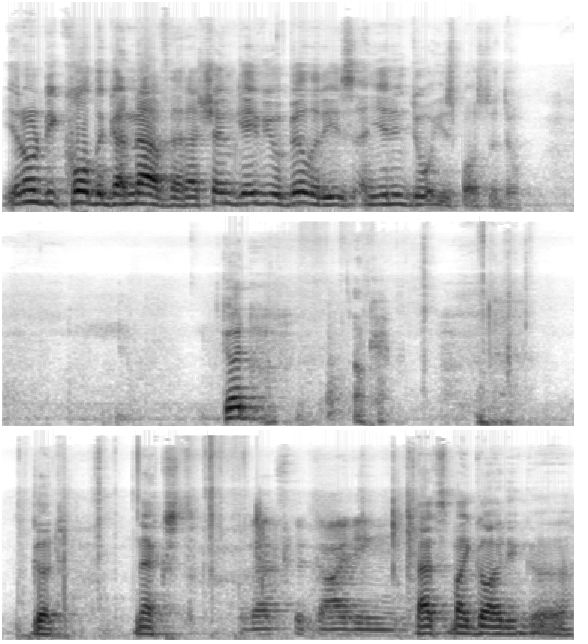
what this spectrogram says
You don't want to be called the ganav that Hashem gave you abilities and you didn't do what you're supposed to do. Good. Okay. Good. Next. So that's the guiding. That's my guiding. Uh,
